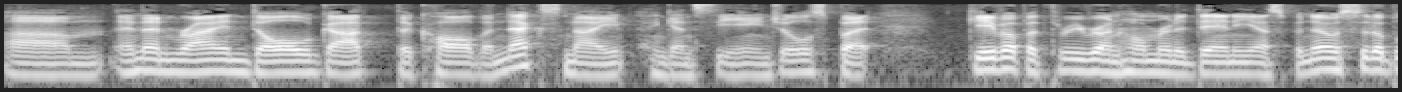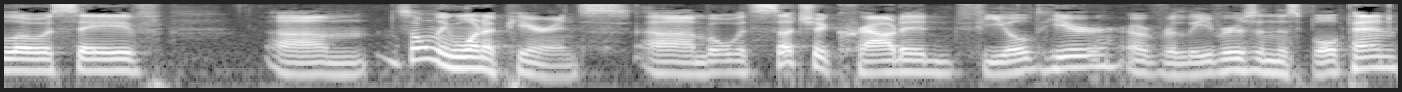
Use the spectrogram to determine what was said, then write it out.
Um, and then Ryan Dull got the call the next night against the Angels, but gave up a three run homer to Danny Espinosa to blow a save. Um, it's only one appearance, um, but with such a crowded field here of relievers in this bullpen,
